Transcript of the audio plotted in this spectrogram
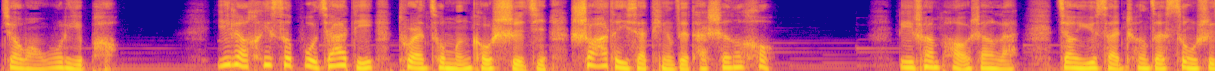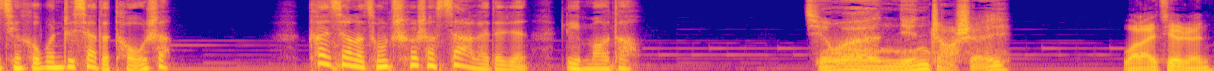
就要往屋里跑，一辆黑色布加迪突然从门口驶进，唰的一下停在他身后。李川跑上来，将雨伞撑在宋时清和温之夏的头上，看向了从车上下来的人，礼貌道：“请问您找谁？我来接人。”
